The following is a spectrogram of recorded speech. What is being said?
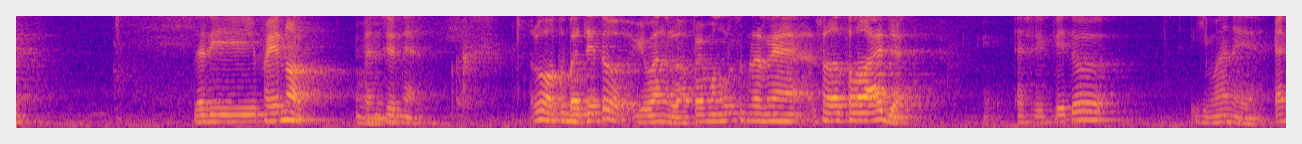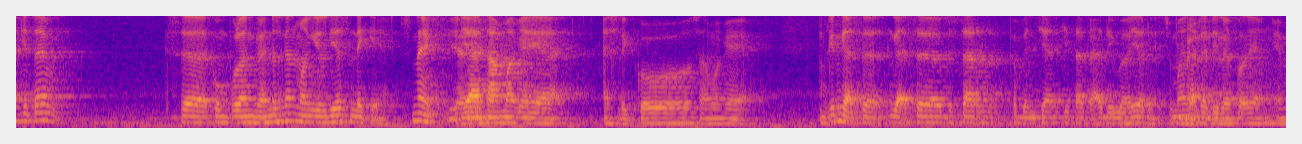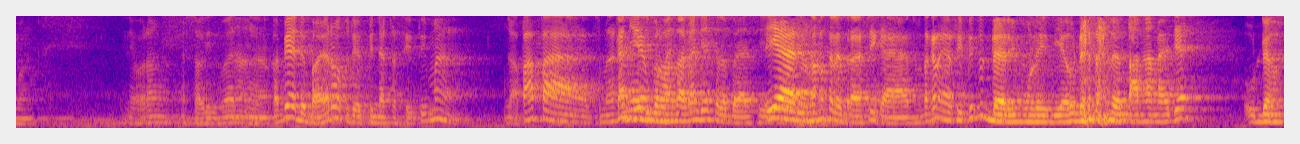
Dari Feyenoord Hmm. pensiunnya. Lu waktu baca itu gimana lo? Apa emang lu sebenarnya selo-selo aja? SVP itu gimana ya? Kan kita sekumpulan Gunners kan manggil dia Snake ya. Snake ya, sama kayak Cole sama kayak mungkin nggak se nggak sebesar kebencian kita ke Adebayor ya cuman Nggak. ada di level yang emang ini orang ngeselin banget ya. Nah, tapi ada Bayar waktu dia pindah ke City mah nggak apa-apa. Sebenarnya kan kan dia dipermasalahkan dia selebrasi Iya, di belakang selebrasi kan. Sementara kan LVP tuh dari mulai dia udah tanda tangan aja udah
